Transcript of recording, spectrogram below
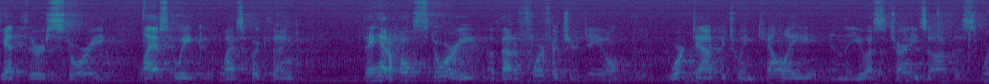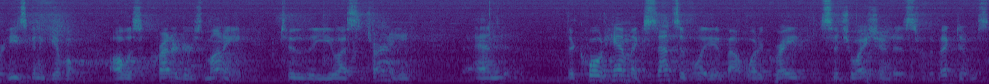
get their story. Last week, last quick thing, they had a whole story about a forfeiture deal worked out between Kelley and the U.S. Attorney's Office where he's going to give all his creditors money to the U.S. Attorney. And they quote him extensively about what a great situation it is for the victims.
